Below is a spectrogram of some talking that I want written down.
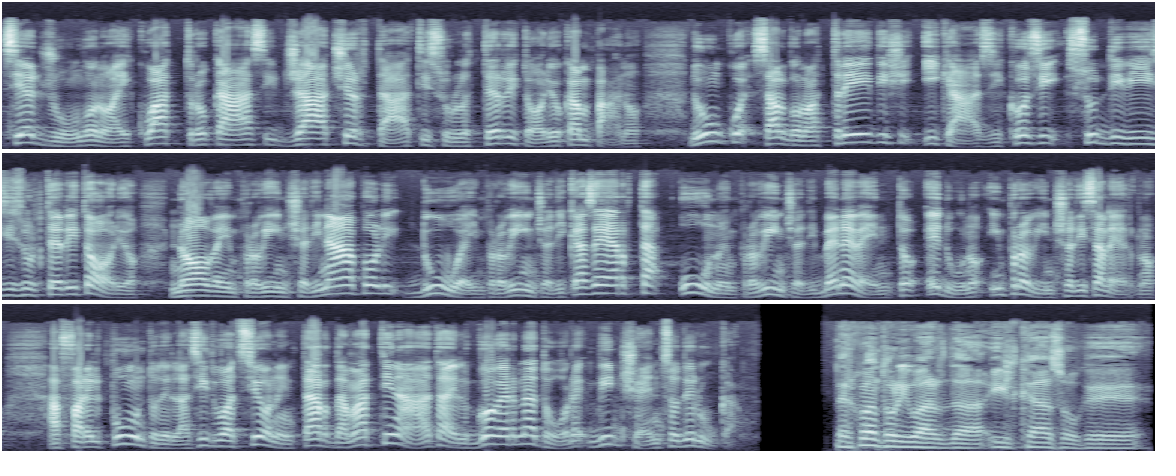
si aggiungono ai quattro casi già accertati sul territorio campano. Dunque salgono a 13 i casi, così suddivisi sul territorio, 9 in provincia di Napoli, 2 in provincia di Caserta, 1 in provincia di Benevento ed 1 in provincia di Salerno. A fare il punto della situazione in tarda mattinata il governatore Vincenzo De Luca. Per quanto riguarda il caso che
